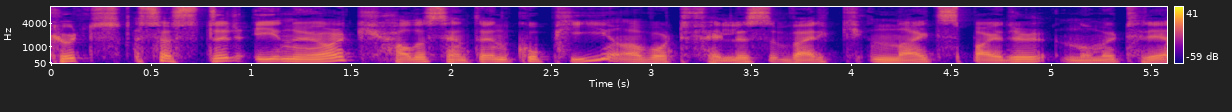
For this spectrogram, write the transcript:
Kurts søster i New York hadde sendt en kopi av vårt felles verk Night Spider nummer tre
